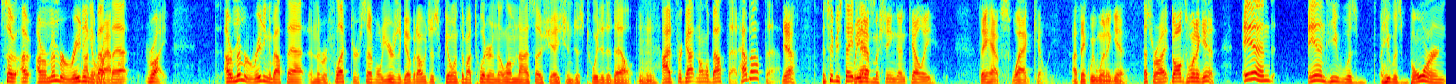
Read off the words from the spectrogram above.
So I, I remember reading about rapper. that. Right. I remember reading about that in the Reflector several years ago, but I was just going through my Twitter and the Alumni Association just tweeted it out. Mm-hmm. I had forgotten all about that. How about that? Yeah. Mississippi State We has. have Machine Gun Kelly. They have Swag Kelly. I think we win again. that's right. Dogs win again. And and he was he was born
